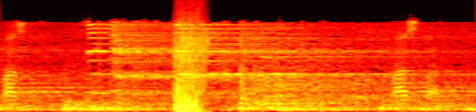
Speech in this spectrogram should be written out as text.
Fast. Faster.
